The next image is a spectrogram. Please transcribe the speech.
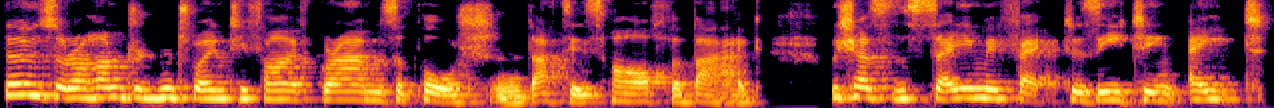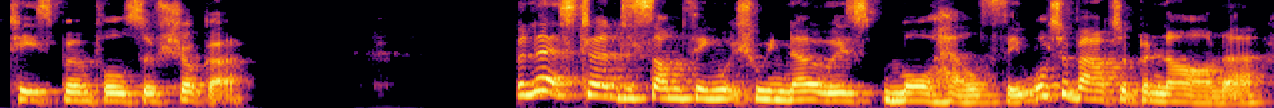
those are 125 grams a portion, that is half a bag, which has the same effect as eating eight teaspoonfuls of sugar. But let's turn to something which we know is more healthy. What about a banana?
